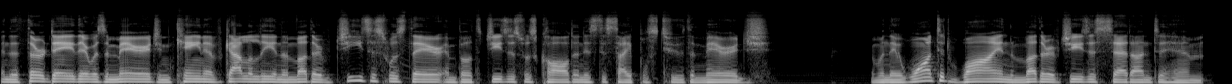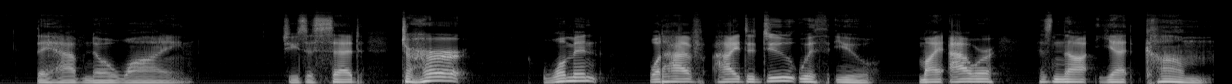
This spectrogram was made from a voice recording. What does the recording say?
And the third day there was a marriage in Cana of Galilee, and the mother of Jesus was there, and both Jesus was called and his disciples to the marriage. And when they wanted wine, the mother of Jesus said unto him, They have no wine. Jesus said to her, Woman, what have I to do with you? My hour has not yet come.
